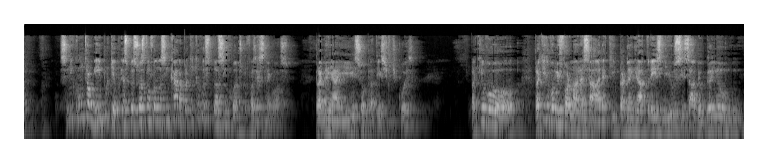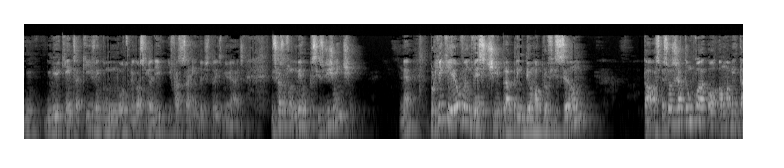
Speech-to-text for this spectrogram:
Você não encontra alguém, por quê? Porque as pessoas estão falando assim, cara, para que, que eu vou estudar cinco anos para fazer esse negócio? Para ganhar isso ou para ter esse tipo de coisa? Para que eu vou, para que eu vou me formar nessa área aqui para ganhar 3 mil, se sabe, eu ganho 1.500 aqui, vendo um outro negocinho ali e faço essa renda de 3 mil reais. E os caras estão falando, meu, eu preciso de gente. Né? Por que, que eu vou investir para aprender uma profissão Tá? As pessoas já estão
